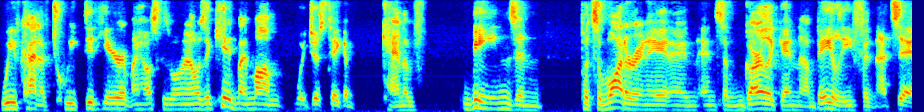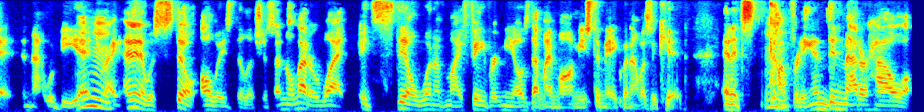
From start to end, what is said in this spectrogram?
we've kind of tweaked it here at my house because when I was a kid, my mom would just take a can of beans and put some water in it and, and some garlic and uh, bay leaf, and that's it. And that would be it, Mhm. right? And it was still always delicious. And no matter what, it's still one of my favorite meals that my mom used to make when I was a kid. And it's Mhm. comforting. And it didn't matter how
